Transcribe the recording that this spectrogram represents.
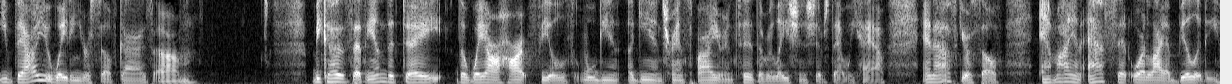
evaluating yourself, guys. Um, because at the end of the day, the way our heart feels will again, again transpire into the relationships that we have. And ask yourself, am I an asset or a liability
